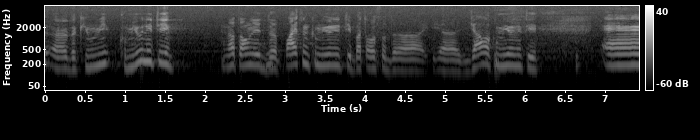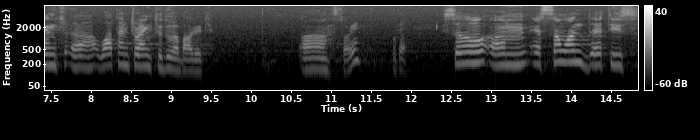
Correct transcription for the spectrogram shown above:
uh, the commu community, not only the Python community, but also the uh, Java community, and uh, what I'm trying to do about it. Uh, sorry? Okay. So, um, as someone that is,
